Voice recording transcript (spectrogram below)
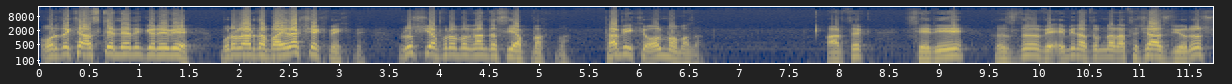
Oradaki askerlerin görevi buralarda bayrak çekmek mi? Rusya propagandası yapmak mı? Tabii ki olmamalı. Artık seri, hızlı ve emin adımlar atacağız diyoruz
